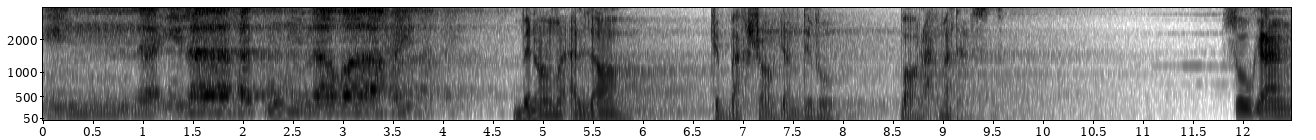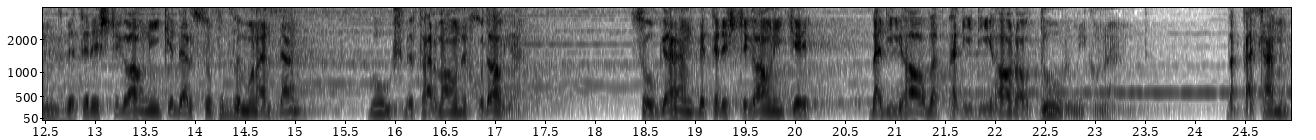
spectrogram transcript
إن إلهكم لواحد. به نام الله که بخشاینده و با رحمت است. سوگند به فرشتگانی که در صفوف منظم گوش به فرمان خدایند. سوگند به فرشتگانی که بدیها و پلیدیها را دور می کنند و قسم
